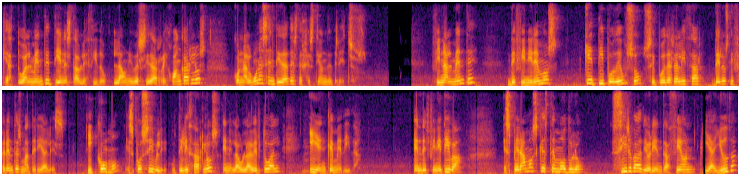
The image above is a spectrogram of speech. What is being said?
que actualmente tiene establecido la Universidad Rey Juan Carlos con algunas entidades de gestión de derechos. Finalmente, definiremos qué tipo de uso se puede realizar de los diferentes materiales y cómo es posible utilizarlos en el aula virtual y en qué medida. En definitiva, esperamos que este módulo sirva de orientación y ayuda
